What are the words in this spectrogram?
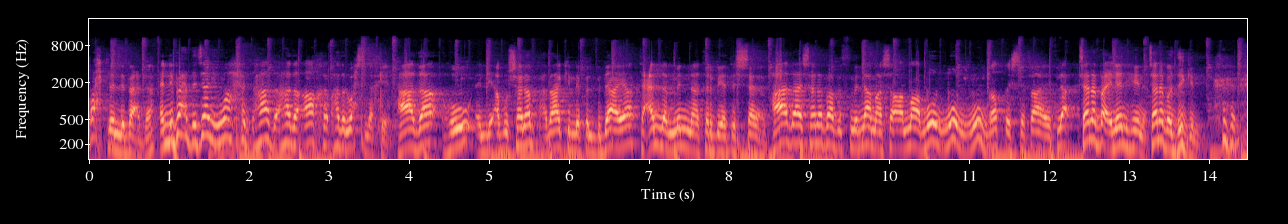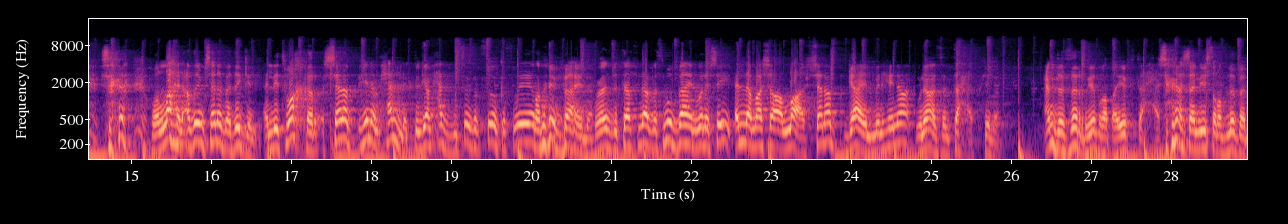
رحت للي بعده. اللي بعده جاني واحد. هذا هذا آخر هذا الوحش الأخير. هذا هو اللي أبو شنب هذاك اللي في البداية تعلم منا تربية الشنب. هذا شنبة بسم الله ما شاء الله مو مو مو مغطي الشفايف لا شنبة إلين هنا. شنبة دقن. والله العظيم شنبة دقن. اللي توخر الشنب هنا محلك تلقاه محد سوق صغيره ما هي باينة. وعنده تفلة بس مو باين ولا شيء إلا ما شاء الله الشنب قايل من هنا ونازل تحت كذا. عنده زر يضغطه يفتح عشان عشان يشرب لبن.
